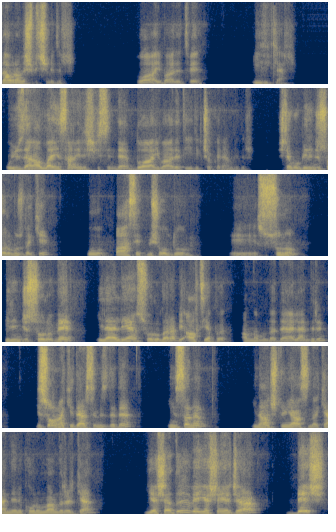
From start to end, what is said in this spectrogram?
davranış biçimidir. Dua, ibadet ve iyilikler. O yüzden Allah-insan ilişkisinde dua, ibadet, iyilik çok önemlidir. İşte bu birinci sorumuzdaki bu bahsetmiş olduğum e, sunum birinci soru ve ilerleyen sorulara bir altyapı anlamında değerlendirin. Bir sonraki dersimizde de insanın inanç dünyasında kendini konumlandırırken yaşadığı ve yaşayacağı beş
